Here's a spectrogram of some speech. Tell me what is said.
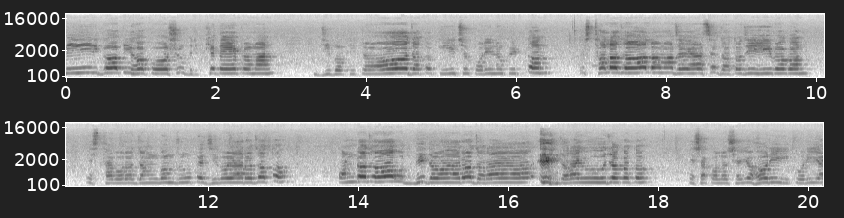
মৃগ বিহ পশু বৃক্ষেতে প্রমাণ। জীবকীট, যত কিছু করিনু কীর্তন, স্থল জল মাঝে আছে যত জীবগণ। স্থাবর জঙ্গম রূপে জীব আর যত অণ্ডজ উদ্ভিদ আর জরা জরায়ু জগত। এ সকল সেই হরি করিয়া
